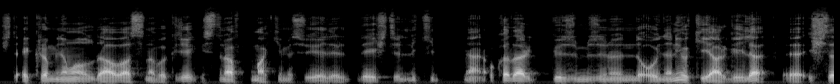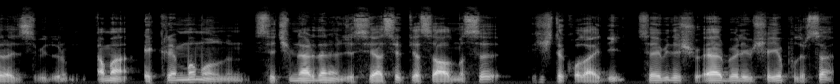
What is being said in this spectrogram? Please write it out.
İşte Ekrem İmamoğlu davasına bakacak istinaf mahkemesi üyeleri değiştirildi ki yani o kadar gözümüzün önünde oynanıyor ki yargıyla e, işler acısı bir durum. Ama Ekrem İmamoğlu'nun seçimlerden önce siyaset yasa alması hiç de kolay değil. Sebebi de şu eğer böyle bir şey yapılırsa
